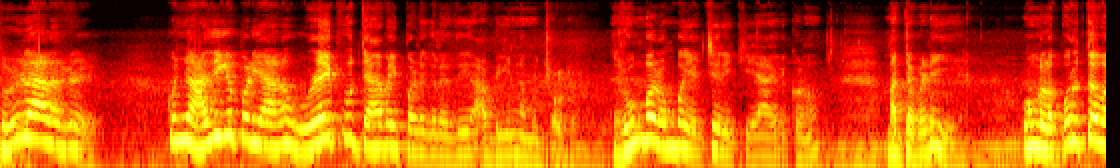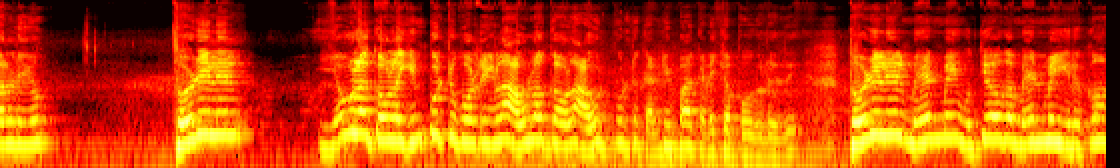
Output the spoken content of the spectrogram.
தொழிலாளர்கள் கொஞ்சம் அதிகப்படியான உழைப்பு தேவைப்படுகிறது அப்படின்னு நம்ம சொல்கிறோம் ரொம்ப ரொம்ப எச்சரிக்கையாக இருக்கணும். மற்றபடி உங்களை பொறுத்த வரலையும் தொழிலில் எவ்வளோக்கு எவ்வளோ இன்புட்டு போடுறீங்களோ அவ்வளோக்கு அவ்வளோ அவுட்புட்டு கண்டிப்பாக கிடைக்க போகிறது. தொழிலில் மேன்மை உத்தியோக மேன்மை இருக்கும்.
